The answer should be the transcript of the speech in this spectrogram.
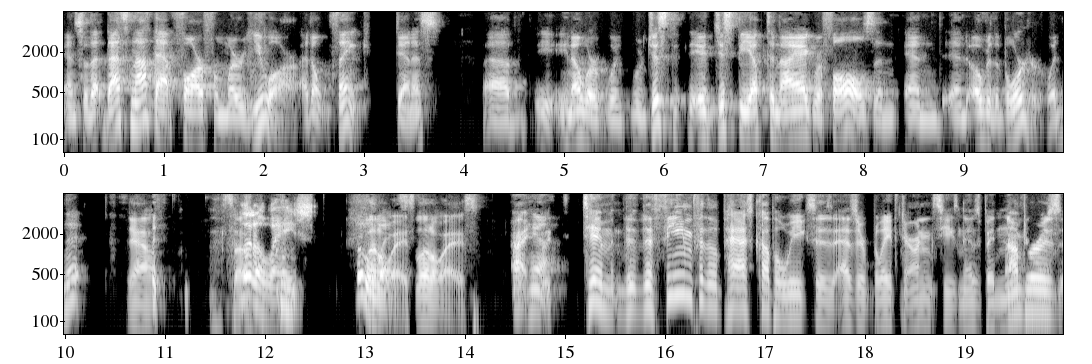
and so that that's not that far from where you are. I don't think, Dennis. Uh, you know, we're, we're, we're just it'd just be up to Niagara Falls and and and over the border, wouldn't it? Yeah, so. little ways, little, little ways. ways, little ways. All right, yeah. Tim. The, the theme for the past couple weeks is as it relates to earnings season has been numbers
